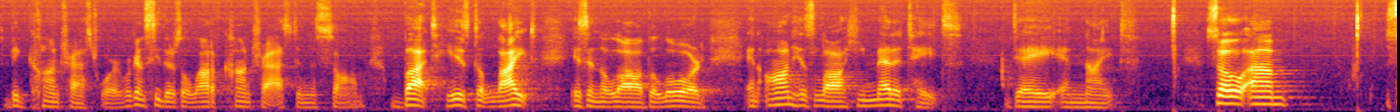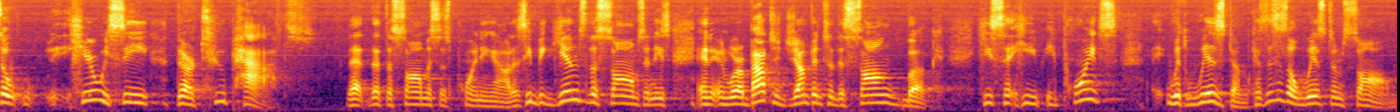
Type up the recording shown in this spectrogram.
it's a big contrast word. We're going to see there's a lot of contrast in this psalm. But his delight is in the law of the Lord, and on his law he meditates day and night. So, um, so here we see there are two paths that, that the psalmist is pointing out. As he begins the Psalms, and, he's, and, and we're about to jump into the song book, he, say, he, he points with wisdom, because this is a wisdom psalm.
